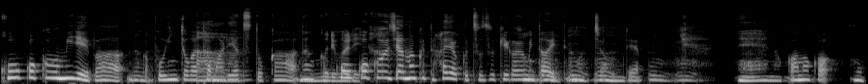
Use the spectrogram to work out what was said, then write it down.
広告を見ればうんなん。かポイントがたまるやつとか、ー。なんか広告じゃなくて早く続きが読みたいってなっちゃうんで、うんうんねえなかなかもう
